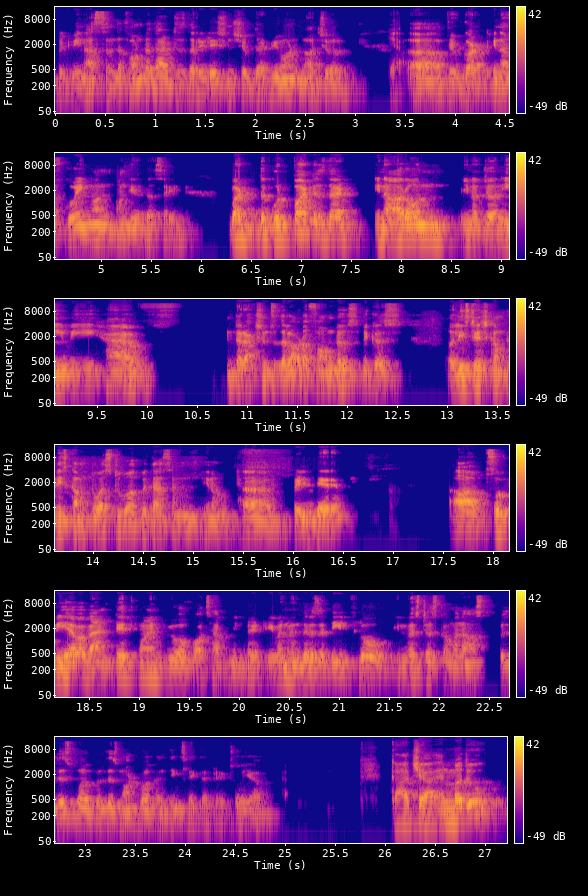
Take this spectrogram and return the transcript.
between us and the founder. That is the relationship that we want to nurture. Yeah. Uh, we've got enough going on on the other side. But the good part is that in our own you know journey, we have interactions with a lot of founders because early stage companies come to us to work with us and you know uh, build their so we have a vantage point view of what's happening, right? Even when there is a deal flow, investors come and ask, will this work, will this not work, and things like that, right? So yeah. Gotcha. And Madhu,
